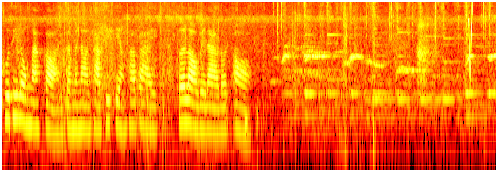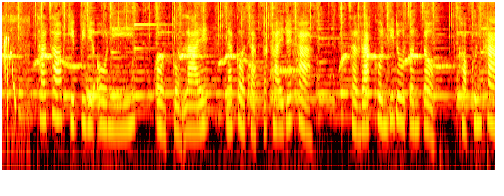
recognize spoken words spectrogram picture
ผู้ที่ลงมาก่อนจะมานอนพักที่เตียงผ้าใบ เพื่อรอเวลารถออก ถ้าชอบคลิปวิดีโอนี้โปรดกดไลค์และกด Subscribe ด้วยค่ะ ฉันรักคุณที่ดูจนจบ ขอบคุณค่ะ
